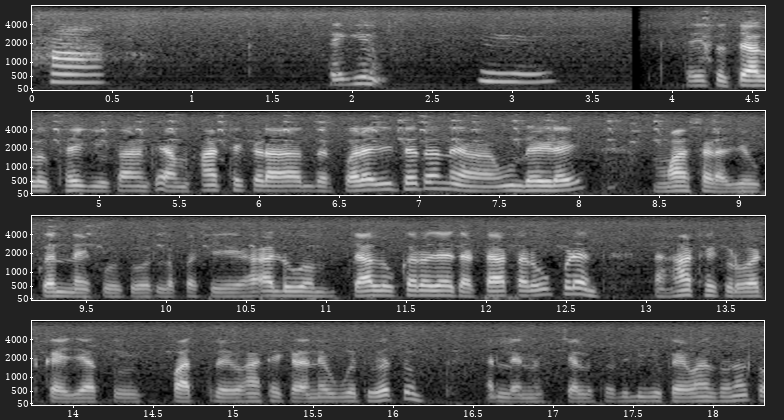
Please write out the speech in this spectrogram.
હા. થઈ ગયું? હમ. એ તો ચાલુ થઈ ગયું, કારણ કે આમ હાથીકડા અંદર ભરાઈ દીધા હતા ને ઊંધાઈડા માસડા જેવું કરી નાખ્યું હતું. એટલે પછી આડું આમ ચાલુ કરવા જાય તો ટાટર ઉપડે ને હાથીકડું અટકાઈ જતું પાત્ર હાથીકડા ને એવું બધું હતું. એટલે એનું ચાલુ થતું. બીજું કાંઈ વાંધો નતો.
